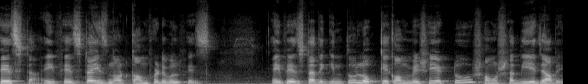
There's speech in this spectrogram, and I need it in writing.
ফেজটা এই ফেজটা ইজ নট কমফোর্টেবল ফেজ এই ফেজটাতে কিন্তু লোককে কম বেশি একটু সমস্যা দিয়ে যাবে।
